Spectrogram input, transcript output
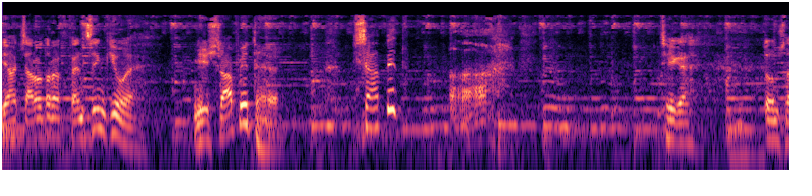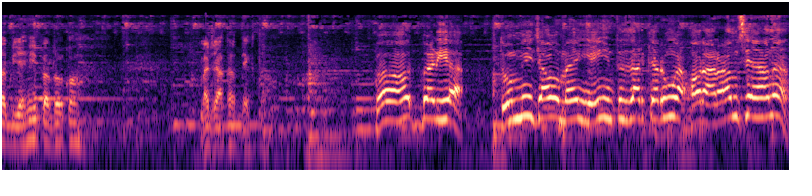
यहाँ चारों तरफ़ फेंसिंग क्यों है? ये श्रापित है। श्रापित? ठीक है तुम सब यहीं पर रुको। मैं जाकर देखता हूँ। बहुत बढ़िया। तुम भी जाओ मैं यही इंतज़ार करूँगा और आराम से आना।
